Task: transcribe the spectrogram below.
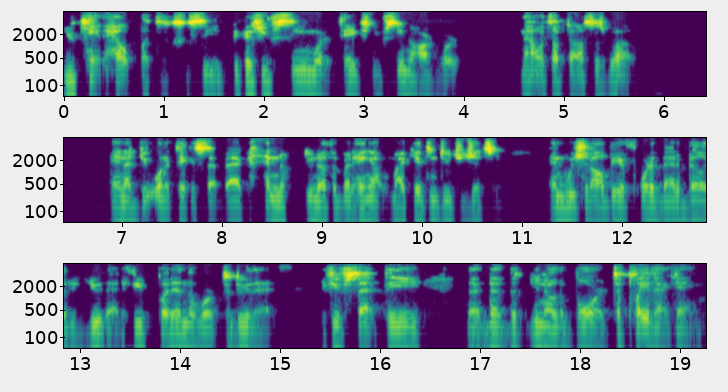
you can't help but to succeed because you've seen what it takes and you've seen the hard work. Now it's up to us as well. And I do want to take a step back and do nothing but hang out with my kids and do jujitsu. And we should all be afforded that ability to do that if you put in the work to do that. If you've set the the, the, the you know the board to play that game.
